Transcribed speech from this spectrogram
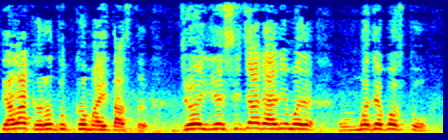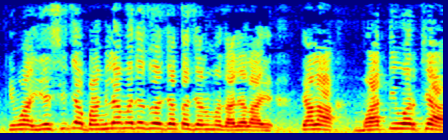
त्याला खरं दुःख माहीत असतं. जो एसीच्या गाडीमध्ये मध्ये बसतो किंवा एसीच्या बांगल्यामध्ये जो ज्याचा जन्म झालेला आहे त्याला मातीवरच्या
